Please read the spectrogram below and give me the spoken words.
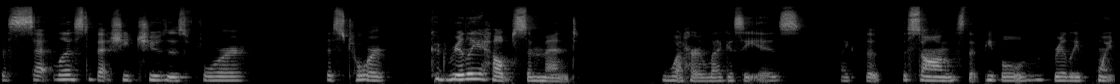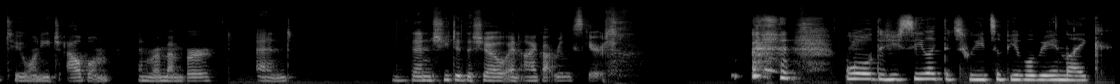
the set list that she chooses for this tour could really help cement what her legacy is. Like the the songs that people really point to on each album and remember and then she did the show and I got really scared. well, did you see like the tweets of people being like,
